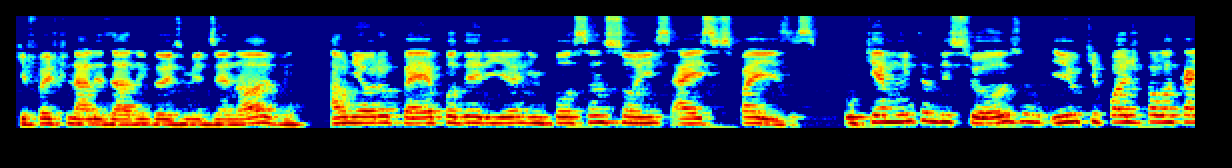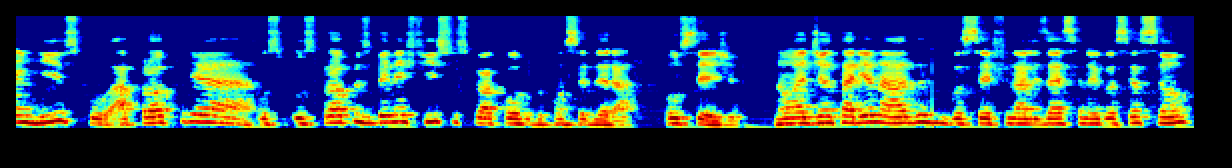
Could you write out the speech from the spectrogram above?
que foi finalizado em 2019, a União Europeia poderia impor sanções a esses países. O que é muito ambicioso e o que pode colocar em risco a própria, os, os próprios benefícios que o acordo concederá. Ou seja, não adiantaria nada você finalizar essa negociação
